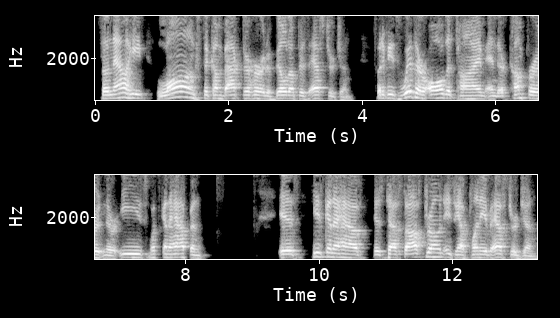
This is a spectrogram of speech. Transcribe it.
So now he longs to come back to her to build up his estrogen. But if he's with her all the time and their comfort and their ease, what's going to happen is he's going to have his testosterone, he's have plenty of estrogen,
